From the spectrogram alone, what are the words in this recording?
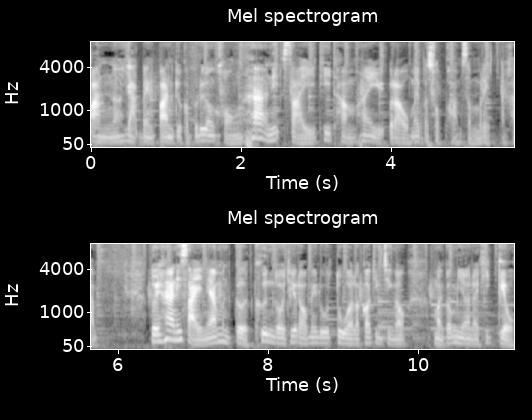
ปันนะอยากแบ่งปันเกี่ยวกับเรื่องของ 5 นิสัยที่ทำให้เราไม่ประสบความสำเร็จนะครับ โดย 5 นิสัยเนี้ยมันเกิดขึ้นโดยที่เราไม่รู้ตัวแล้วก็จริงๆแล้วมันก็มีอะไรที่เกี่ยว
